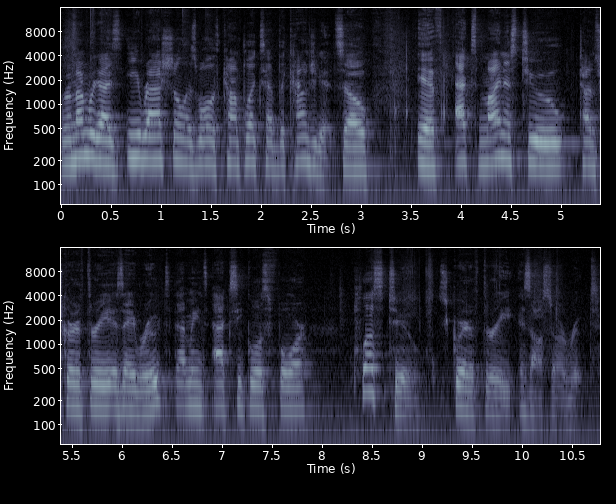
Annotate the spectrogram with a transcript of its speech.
Remember, guys, irrational as well as complex have the conjugate. So if x minus 2 times square root of 3 is a root, that means x equals 4 plus 2 square root of 3 is also a root.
